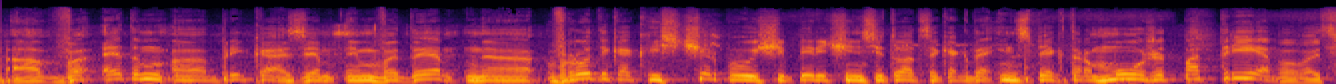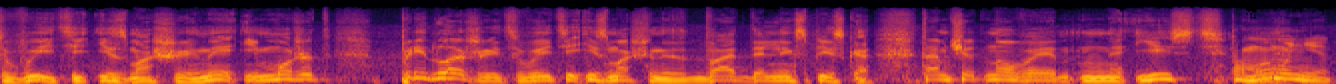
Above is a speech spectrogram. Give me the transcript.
А В этом э, приказе МВД э, вроде как исчерпывающий перечень ситуаций, когда инспектор может потребовать выйти из машины и может предложить выйти из машины. Это Два отдельных списка. Там что-то новое есть? По-моему, нет.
